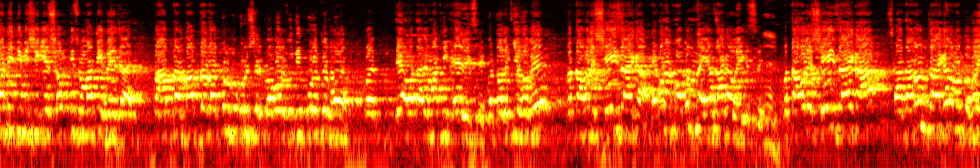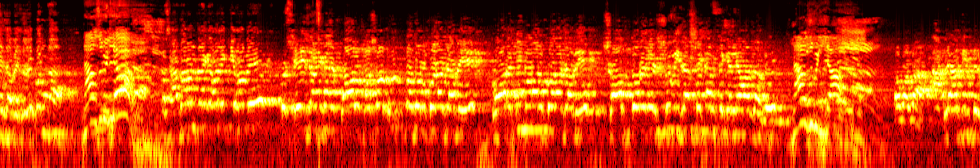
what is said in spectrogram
মাটিতে মিশে গিয়ে সবকিছু মাটি হয়ে যায়। বা আপনার বাপ দাদার পূর্বপুরুষের কবর যদি পুরাতন হয় তারে মাটি খেয়ে গেছে তাহলে কি হবে? তাহলে সেই জায়গা এখন আর কবর নাই জায়গা হয়ে গেছে। তাহলে সেই জায়গা সাধারণ জায়গার মতো হয়ে যাবে যেরকম না। সাধারণ জায়গা হলে কি হবে? তো সেই জায়গায় উৎপাদন করা যাবে ঘর নির্মাণ করা যাবে সব ধরনের সুবিধা সেখান থেকে নেওয়া যাবে। ও বাবা আহলে হাদিসদের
